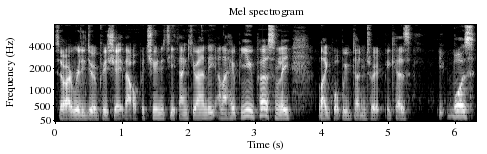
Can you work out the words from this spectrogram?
So I really do appreciate that opportunity. Thank you, Andy. And I hope you personally like what we've done to it because it was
